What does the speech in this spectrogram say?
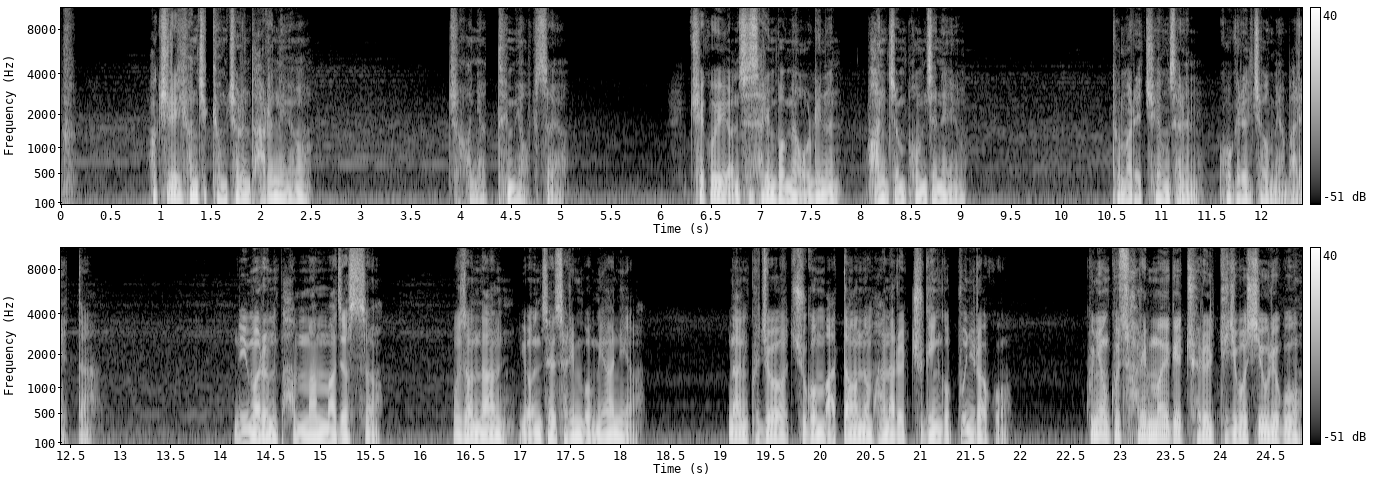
확실히 현직 경찰은 다르네요. 전혀 틈이 없어요. 최고의 연쇄살인범에 어울리는 완전 범죄네요. 그 말에 최 형사는 고개를 저으며 말했다. 네 말은 반만 맞았어. 우선 난 연쇄살인범이 아니야. 난 그저 죽어 마땅한 놈 하나를 죽인 것 뿐이라고. 그냥 그 살인마에게 죄를 뒤집어 씌우려고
